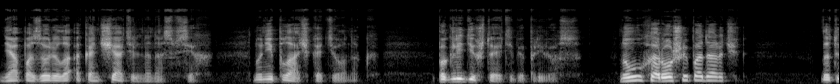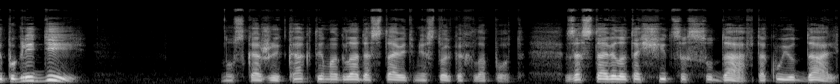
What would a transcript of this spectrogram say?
не опозорила окончательно нас всех. Ну не плачь, котенок. Погляди, что я тебе привез. Ну, хороший подарочек. Да ты погляди. Ну скажи, как ты могла доставить мне столько хлопот? Заставила тащиться сюда, в такую даль,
